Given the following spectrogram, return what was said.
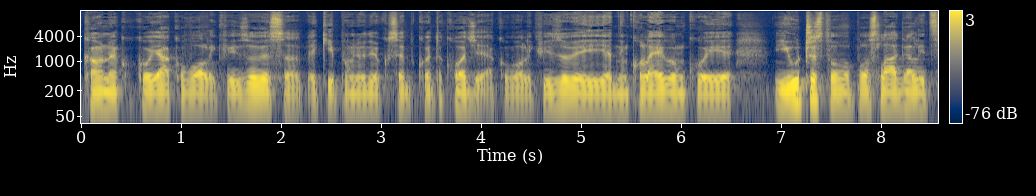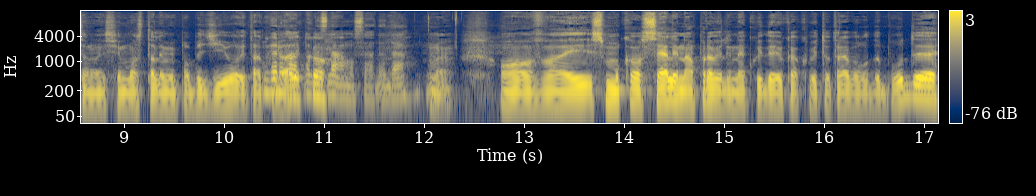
kao neko ko jako voli kvizove sa ekipom ljudi oko sebe koja takođe jako voli kvizove i jednim kolegom koji je i učestvovao po slagalicama i svim ostalim i pobeđivao i tako dalje. Verovatno ga znamo sada, da. Ne. Ovaj, smo kao seli napravili neku ideju kako bi to trebalo da bude,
